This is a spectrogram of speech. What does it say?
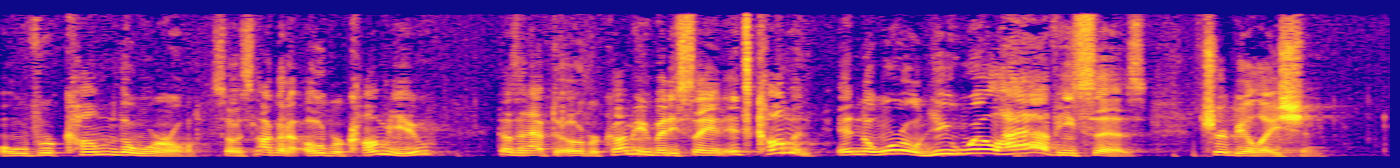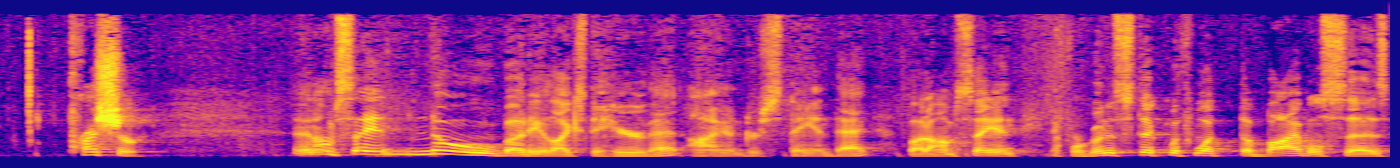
overcome the world. So it's not going to overcome you. It doesn't have to overcome you, but he's saying it's coming. In the world you will have, he says, tribulation, pressure. And I'm saying nobody likes to hear that. I understand that. But I'm saying if we're going to stick with what the Bible says,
